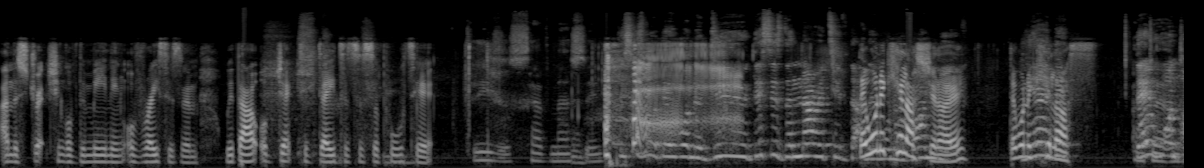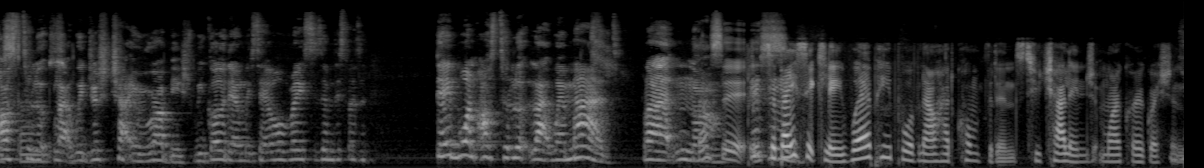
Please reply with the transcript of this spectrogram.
and the stretching of the meaning of racism without objective data to support it. jesus have mercy This is what they want to do. This is the narrative that They want to wanna kill us, run you know. With. They want to Yeah, kill they- us. They don't want us to look like we're just chatting rubbish. We go there and we say, "Oh, racism, this person." They want us to look like we're mad. Like, no. That's it. It's- So basically, where people have now had confidence to challenge microaggressions,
